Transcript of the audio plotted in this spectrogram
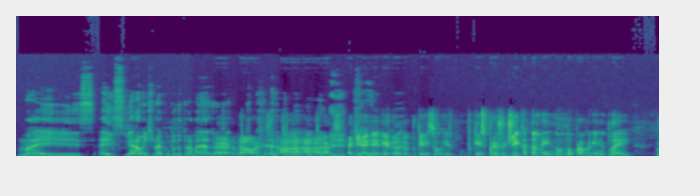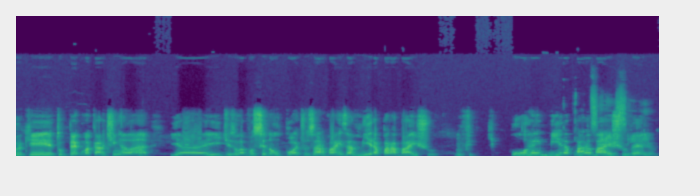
Mas é isso. Geralmente não é culpa do trabalhador. É, geralmente. não, é, a- a- a- é que, é- é- é- é- porque, isso, porque isso prejudica também no, no próprio gameplay, porque tu pega uma cartinha lá e aí diz lá, você não pode usar mais a mira para baixo. Eu fico, que porra é mira para Putz, é, baixo, sim. velho?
